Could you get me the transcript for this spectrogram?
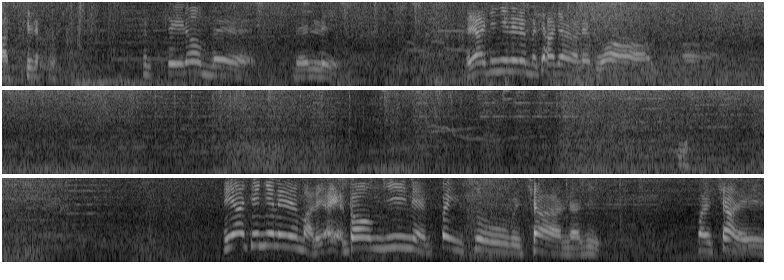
အဖေတေတော့မဲလဲလေဘုရားကြီးကြီးလေးနဲ့မချကြတော့လဲကွာ နေရာချင်းချင်းလေးထဲမှာလေအဲ့အကောင်ကြီးနဲ့ပိတ်ဆို့ပြီးချနေတာကြည့်။ပိုက်ချတယ်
